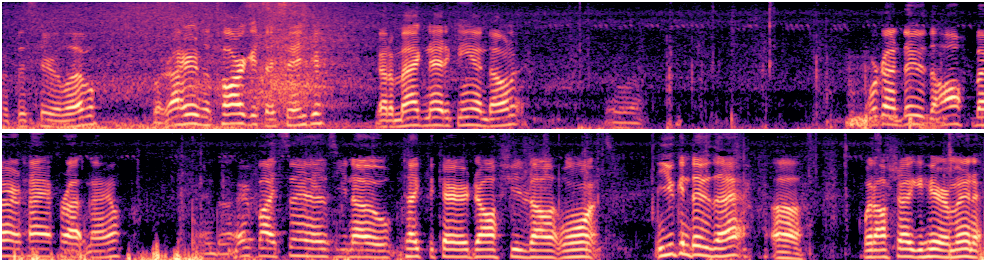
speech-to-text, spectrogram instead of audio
with this here level. But right here's a target they send you. Got a magnetic end on it. So, uh, we're gonna do the off bearing half right now. And uh, everybody says, you know, take the carriage off, shoot it all at once. You can do that. Uh, but I'll show you here in a minute.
